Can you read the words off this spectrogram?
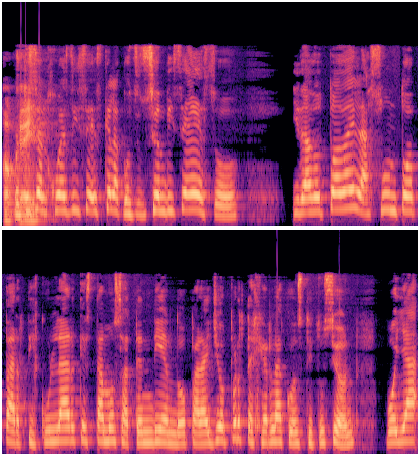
Entonces el juez dice, es que la Constitución dice eso, y dado todo el asunto particular que estamos atendiendo, para yo proteger la Constitución, voy a,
